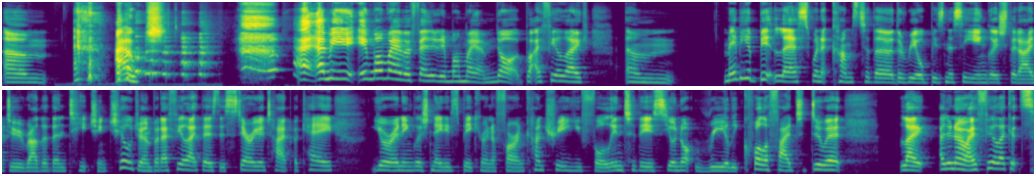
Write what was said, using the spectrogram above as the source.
Um, Ouch. I, I, mean, in one way I'm offended, in one way I'm not, but I feel like um, maybe a bit less when it comes to the the real businessy English that I do rather than teaching children. But I feel like there's this stereotype. Okay, you're an English native speaker in a foreign country. You fall into this. You're not really qualified to do it. Like I don't know. I feel like it's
